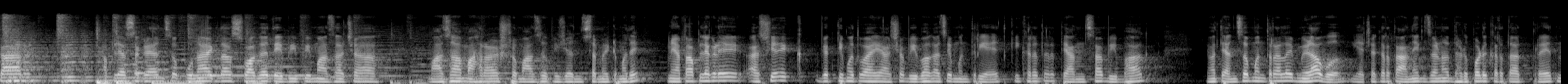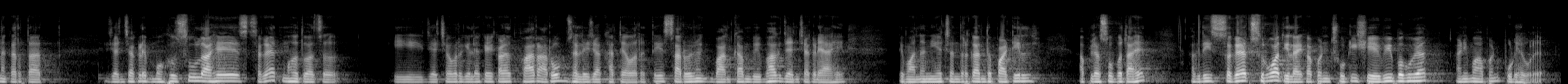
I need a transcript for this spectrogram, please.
नमस्कार. आपल्या सगळ्यांचं पुन्हा एकदा स्वागत ए बी पी माझाच्या माझा महाराष्ट्र माझं व्हिजन समिटमध्ये आणि आता आपल्याकडे असे एक व्यक्तिमत्व आहे अशा विभागाचे मंत्री आहेत की खरं तर त्यांचा विभाग किंवा त्यांचं मंत्रालय मिळावं याच्याकरता अनेक जणं धडपड करतात प्रयत्न करतात. ज्यांच्याकडे महसूल आहे सगळ्यात महत्त्वाचं की ज्याच्यावर गेल्या काही काळात फार आरोप झाले ज्या खात्यावर ते सार्वजनिक बांधकाम विभाग ज्यांच्याकडे आहे. ते माननीय चंद्रकांत पाटील आपल्यासोबत आहेत. अगदी सगळ्यात सुरुवातीला एक आपण छोटीशी एव्ही बघूयात आणि मग आपण पुढे वळूयात.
